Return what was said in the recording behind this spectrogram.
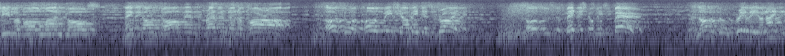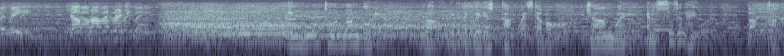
chief of all Mongols, make known to all men present and afar off. Those who oppose me shall be destroyed. Those who submit shall be spared. And those who freely unite with me shall profit richly. In war-torn Mongolia, love may be the greatest conquest of all. John Wayne and Susan Hayward, the Conqueror.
